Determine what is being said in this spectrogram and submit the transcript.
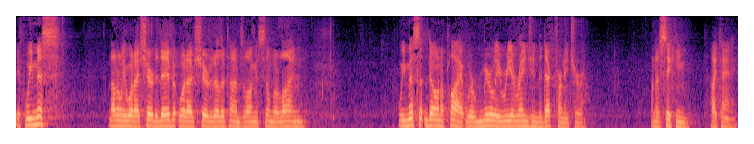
If we miss not only what I share today, but what I've shared at other times along a similar line, we miss it and don't apply it, we're merely rearranging the deck furniture on a sinking Titanic.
